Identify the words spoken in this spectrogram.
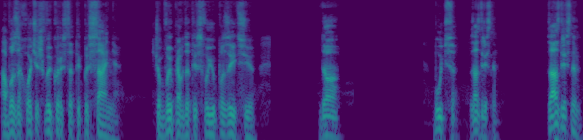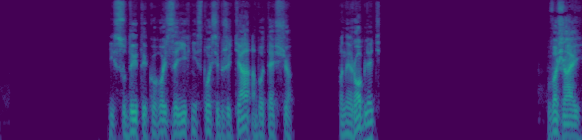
або захочеш використати писання, щоб виправдати свою позицію. До. Будь заздрісним. Заздрісним. І судити когось за їхній спосіб життя або те, що вони роблять. Вважай,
